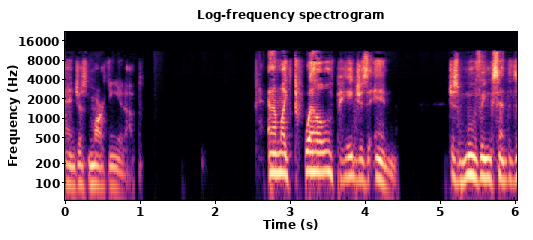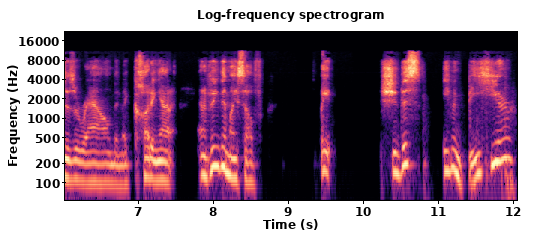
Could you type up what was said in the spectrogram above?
and just marking it up. And I'm like 12 pages in, just moving sentences around and like cutting out. And I'm thinking to myself, wait, should this even be here?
